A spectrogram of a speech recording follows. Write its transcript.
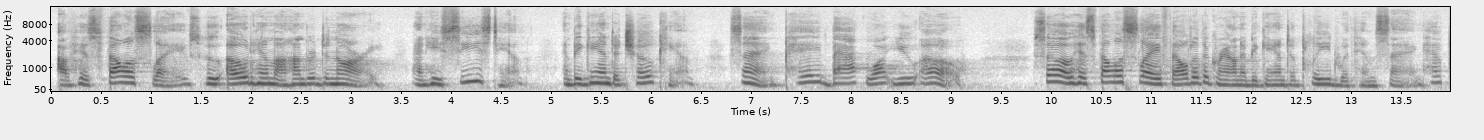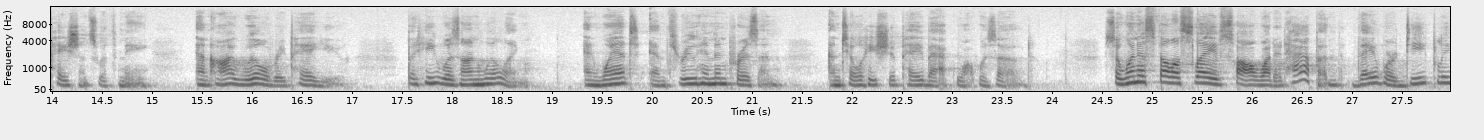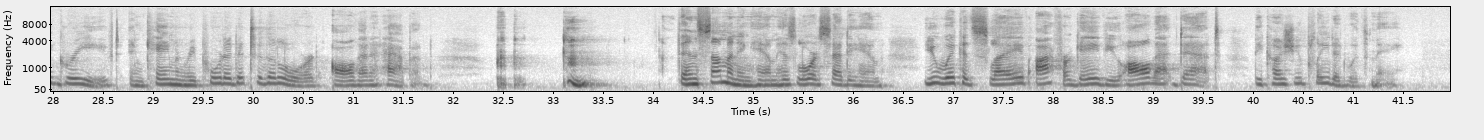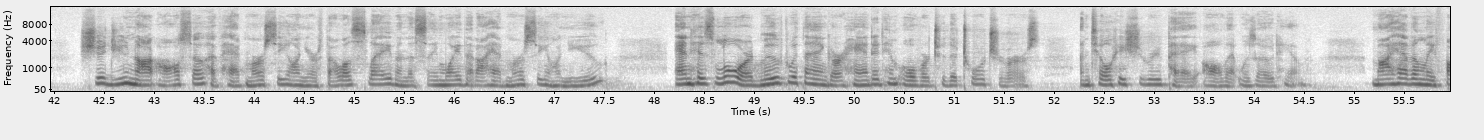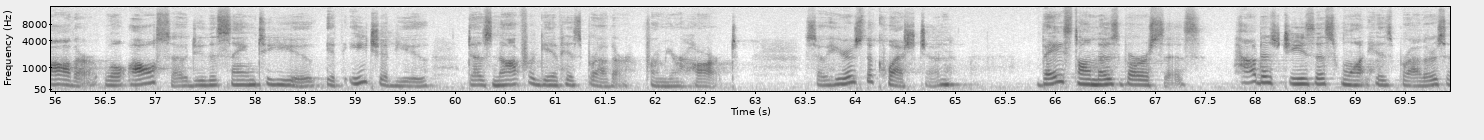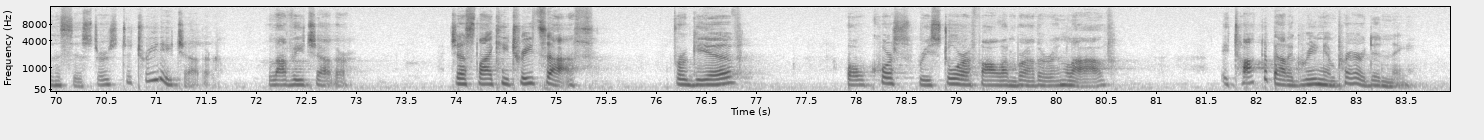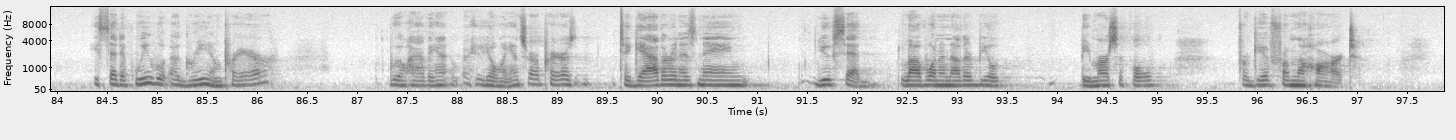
of his fellow slaves who owed him a hundred denarii, and he seized him and began to choke him, saying, Pay back what you owe. So his fellow slave fell to the ground and began to plead with him, saying, Have patience with me, and I will repay you. But he was unwilling, and went and threw him in prison until he should pay back what was owed. So when his fellow slaves saw what had happened, they were deeply grieved and came and reported it to the Lord, all that had happened. then summoning him, his Lord said to him, You wicked slave, I forgave you all that debt because you pleaded with me. Should you not also have had mercy on your fellow slave in the same way that I had mercy on you? And his Lord, moved with anger, handed him over to the torturers until he should repay all that was owed him. My heavenly Father will also do the same to you if each of you does not forgive his brother from your heart. So here's the question based on those verses how does Jesus want his brothers and sisters to treat each other? Love each other, just like he treats us. Forgive, well, of course, restore a fallen brother in love. He talked about agreeing in prayer, didn't he? He said if we agree in prayer, we'll have, he'll answer our prayers to gather in his name. You've said, love one another, be, be merciful, forgive from the heart.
